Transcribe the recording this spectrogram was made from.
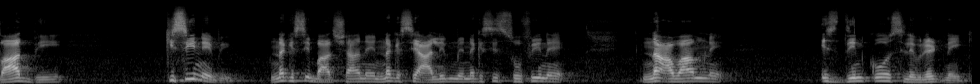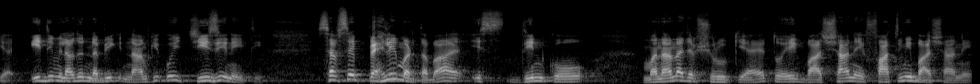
बाद भी किसी ने भी न किसी बादशाह ने, न किसी आलिम ने, न किसी सूफ़ी ने, न आवाम ने इस दिन को सेलिब्रेट नहीं किया। ईद मिलादुलनबी नाम की कोई चीज़ ही नहीं थी। सबसे पहली मरतबा इस दिन को मनाना जब शुरू किया है तो एक बादशाह ने एक फ़ातिमी बादशाह ने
